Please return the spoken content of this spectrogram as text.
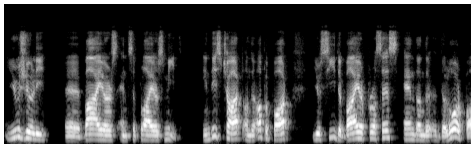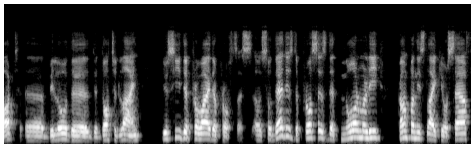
usually uh, buyers and suppliers meet. In this chart, on the upper part, you see the buyer process, and on the, the lower part, uh, below the, the dotted line, you see the provider process. Uh, so that is the process that normally companies like yourself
